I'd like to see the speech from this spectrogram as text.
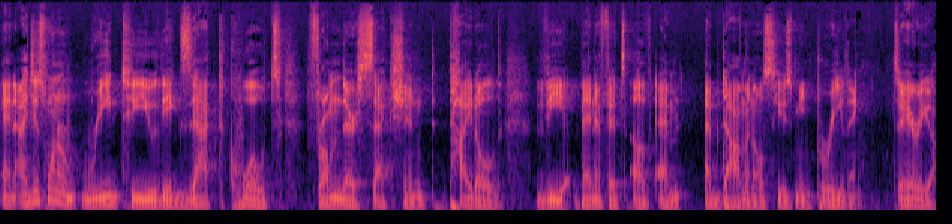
and I just want to read to you the exact quote from their section titled The Benefits of Ab- Abdominal, excuse me, Breathing. So here we go.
